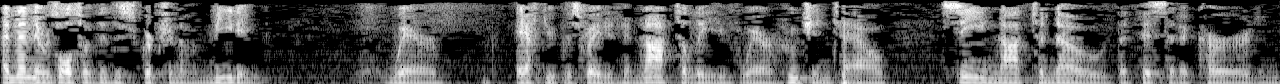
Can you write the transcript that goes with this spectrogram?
and then there was also the description of a meeting where, after you persuaded him not to leave, where Hu Jintao seemed not to know that this had occurred, and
